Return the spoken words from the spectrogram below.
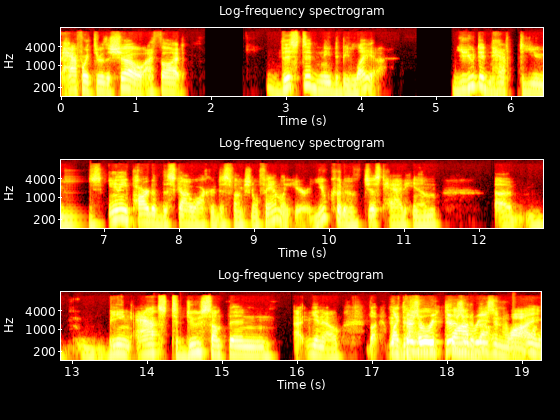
halfway through the show, I thought, this didn't need to be Leia. You didn't have to use any part of the Skywalker dysfunctional family here. You could have just had him uh, being asked to do something, uh, you know, like there's the a re- there's a reason why,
